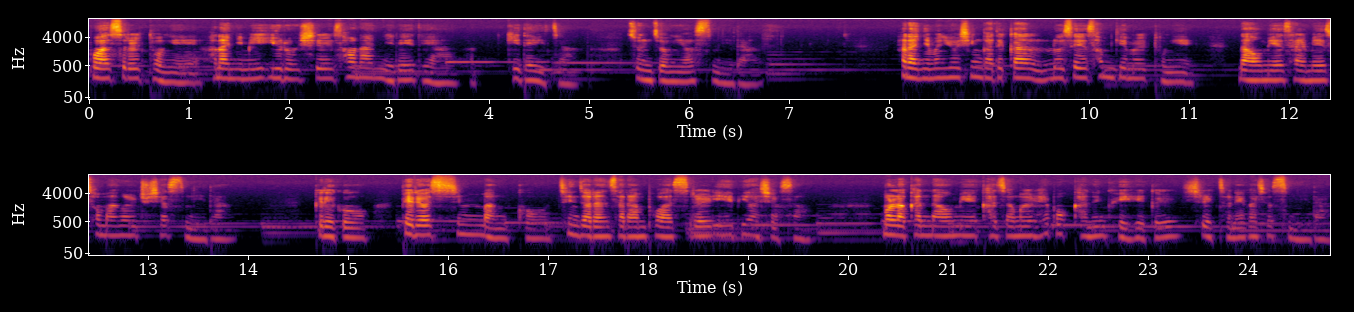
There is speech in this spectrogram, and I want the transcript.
보아스를 통해 하나님이 이루실 선한 일에 대한 기대이자 순종이었습니다. 하나님은 효신 가득한 롯의 섬김을 통해 나오미의 삶에 소망을 주셨습니다. 그리고 배려심 많고 친절한 사람 보아스를 예비하셔서 몰락한 나오미의 가정을 회복하는 계획을 실천해 가셨습니다.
